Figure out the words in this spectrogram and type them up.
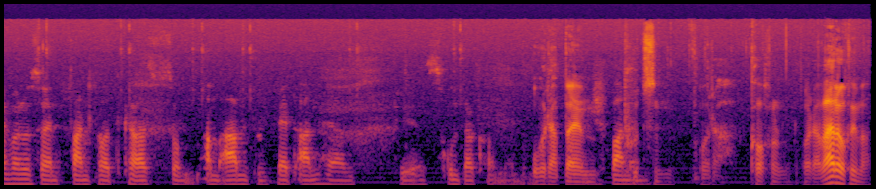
Einfach nur so ein Fun-Podcast zum am Abend im Bett anhören fürs Runterkommen. Oder beim Entspannen. Putzen oder Kochen oder was auch immer.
